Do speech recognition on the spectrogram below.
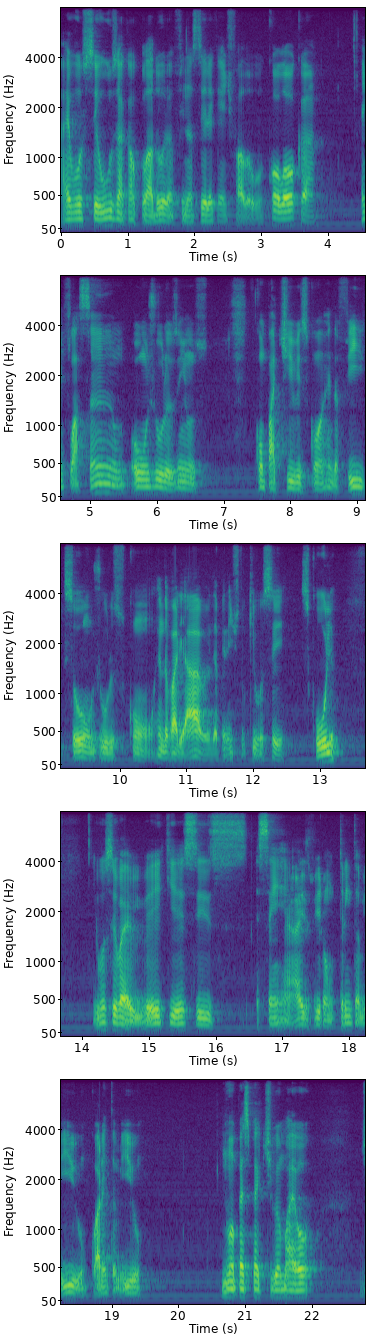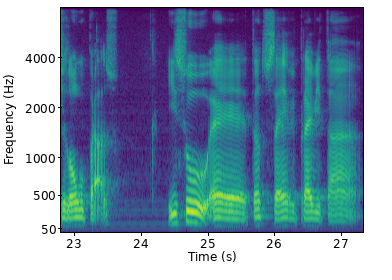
Aí você usa a calculadora financeira que a gente falou, coloca a inflação ou uns jurozinhos compatíveis com a renda fixa ou uns juros com renda variável, independente do que você escolha e você vai ver que esses 100 reais viram 30 mil, 40 mil, numa perspectiva maior de longo prazo. Isso é, tanto serve para evitar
